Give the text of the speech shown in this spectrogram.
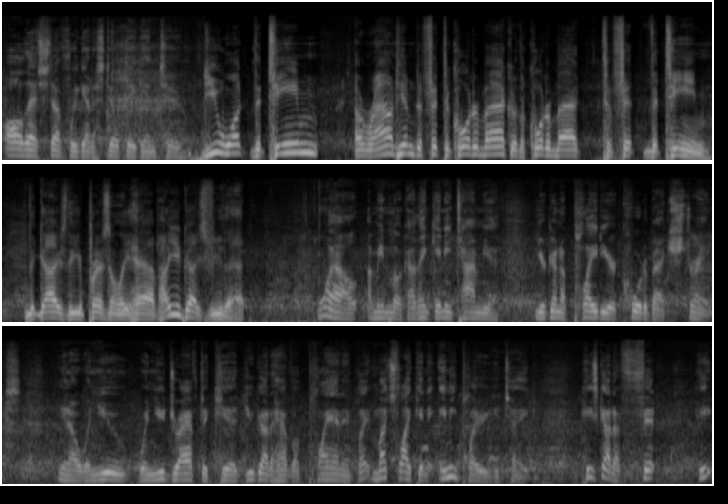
all that stuff we got to still dig into Do you want the team around him to fit the quarterback or the quarterback to fit the team, the guys that you presently have? How you guys view that? Well i mean look i think anytime you you're going to play to your quarterback strengths you know when you when you draft a kid you got to have a plan in play much like in any player you take he's got to fit he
